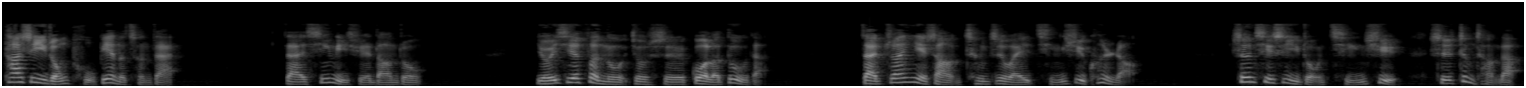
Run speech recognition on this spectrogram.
它是一种普遍的存在。在心理学当中，有一些愤怒就是过了度的，在专业上称之为情绪困扰。生气是一种情绪，是正常的。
